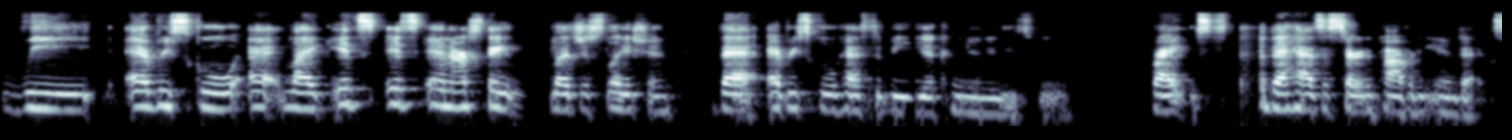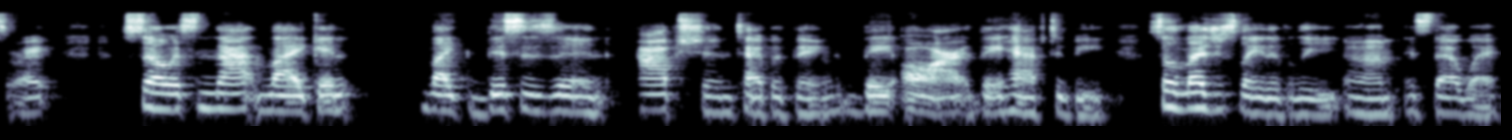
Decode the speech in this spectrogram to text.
we every school at like it's it's in our state legislation that every school has to be a community school right that has a certain poverty index right so it's not like an like this is an option type of thing. They are, they have to be. So legislatively, um, it's that way.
